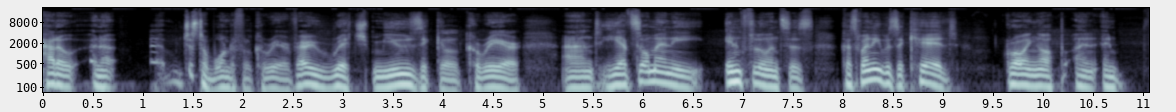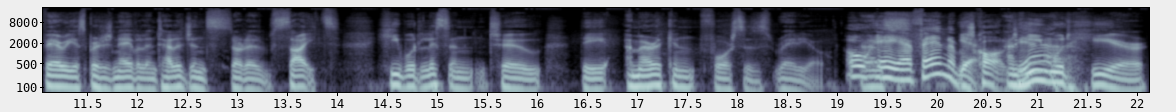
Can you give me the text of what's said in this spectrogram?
had a, an, a just a wonderful career, very rich musical career, and he had so many influences. Because when he was a kid, growing up in, in various British naval intelligence sort of sites, he would listen to the American Forces radio. Oh, And- AFN it was called. and yeah. he would hear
